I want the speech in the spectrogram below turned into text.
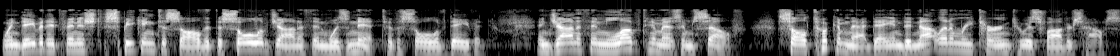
when David had finished speaking to Saul that the soul of Jonathan was knit to the soul of David and Jonathan loved him as himself. Saul took him that day and did not let him return to his father's house.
